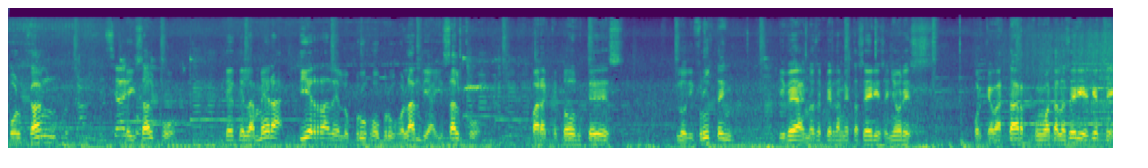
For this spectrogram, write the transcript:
Volcán de Izalco, desde la mera tierra de los brujos, Brujolandia, Izalco, para que todos ustedes lo disfruten y vean, no se pierdan esta serie, señores, porque va a estar, ¿cómo va a estar la serie? Siete,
